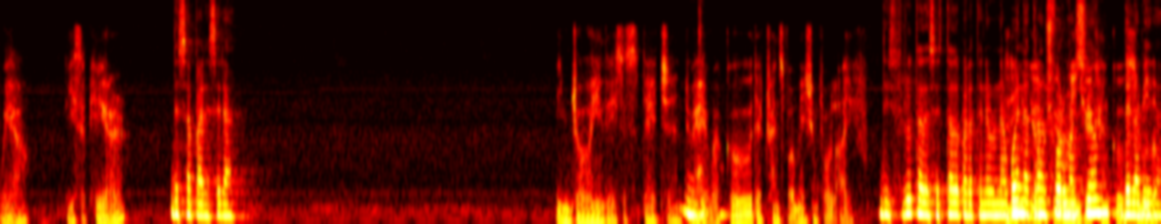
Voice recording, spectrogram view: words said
will disappear. Desaparecerá. Enjoying this state uh, to have a good transformation for life. Disfruta de ese estado para tener una buena transformación de la vida.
